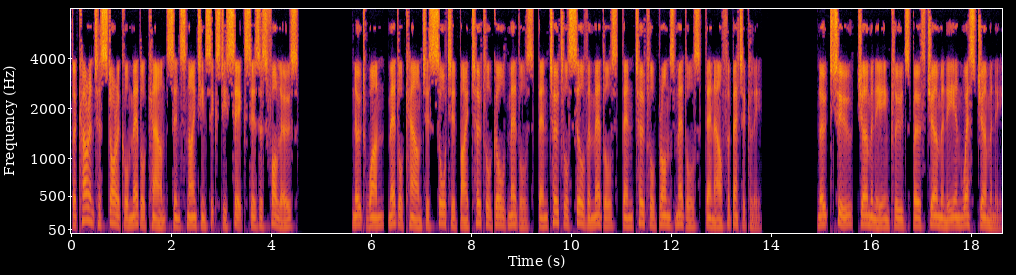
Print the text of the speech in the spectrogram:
The current historical medal count since 1966 is as follows Note 1, medal count is sorted by total gold medals, then total silver medals, then total bronze medals, then alphabetically. Note 2, Germany includes both Germany and West Germany.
